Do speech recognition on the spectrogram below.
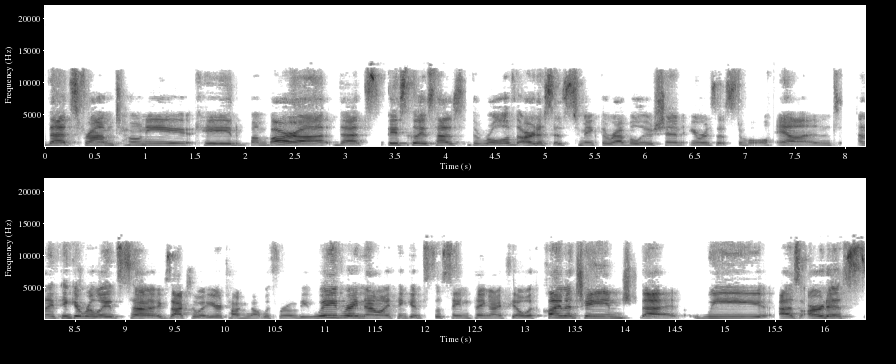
that's from Toni Cade Bambara that's basically it says the role of the artist is to make the revolution irresistible. And and I think it relates to exactly what you're talking about with Roe v. Wade right now. I think it's the same thing I feel with climate change that we as artists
